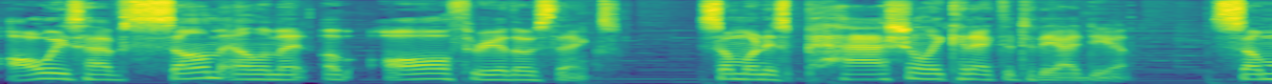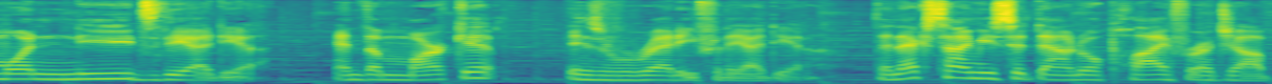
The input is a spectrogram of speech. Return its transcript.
always have some element of all three of those things. Someone is passionately connected to the idea, someone needs the idea, and the market is ready for the idea. The next time you sit down to apply for a job,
